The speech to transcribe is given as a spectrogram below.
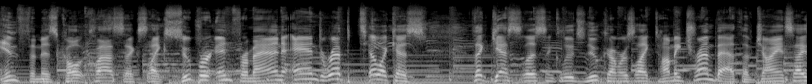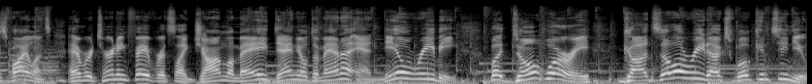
infamous cult classics like Super Inframan and Reptilicus. The guest list includes newcomers like Tommy Trembath of Giant Size Violence and returning favorites like John LeMay, Daniel DiManna, and Neil Reby. But don't worry, Godzilla Redux will continue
